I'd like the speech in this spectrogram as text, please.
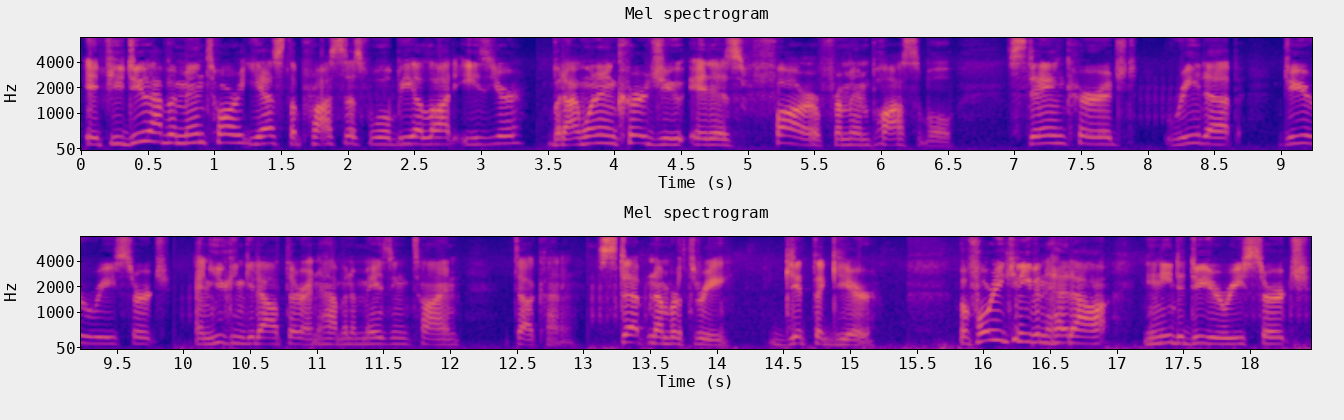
If you do have a mentor, yes, the process will be a lot easier, but I want to encourage you, it is far from impossible. Stay encouraged, read up, do your research, and you can get out there and have an amazing time duck hunting. Step number three, get the gear. Before you can even head out, you need to do your research.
